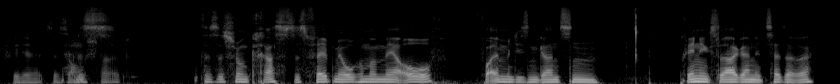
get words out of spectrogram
für den Saisonstart. Das ist schon krass, das fällt mir auch immer mehr auf. Vor allem in diesen ganzen Trainingslagern etc.,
